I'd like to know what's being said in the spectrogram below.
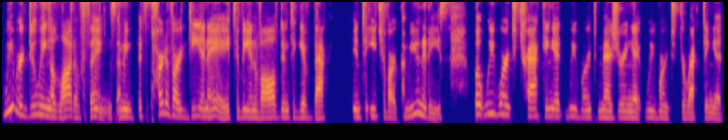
we were doing a lot of things. I mean, it's part of our DNA to be involved and to give back into each of our communities. But we weren't tracking it, we weren't measuring it, we weren't directing it.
